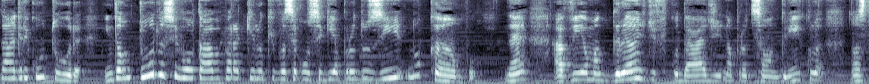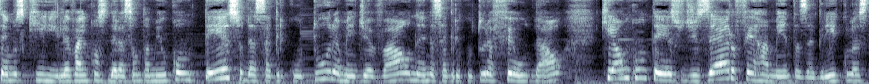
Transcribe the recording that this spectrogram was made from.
Da agricultura. Então tudo se voltava para aquilo que você conseguia produzir no campo, né? Havia uma grande dificuldade na produção agrícola. Nós temos que levar em consideração também o contexto dessa agricultura medieval, né? Dessa agricultura feudal, que é um contexto de zero ferramentas agrícolas,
